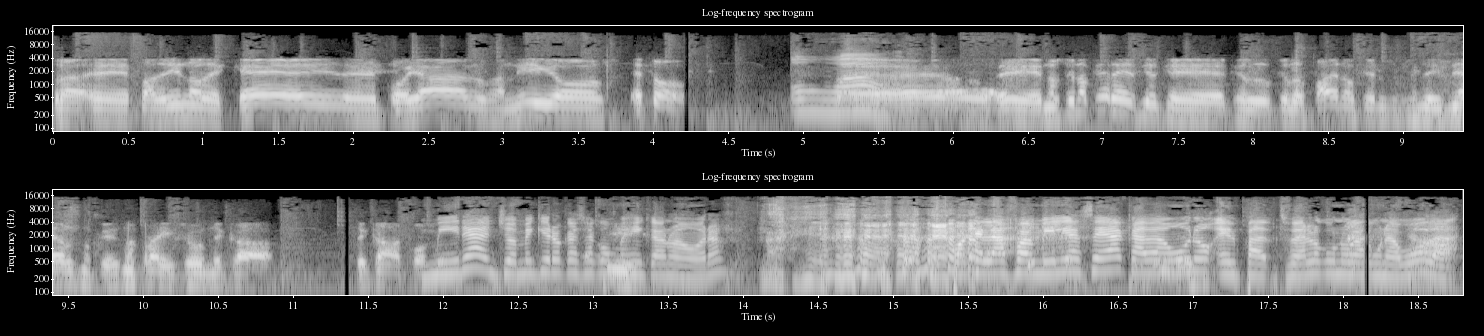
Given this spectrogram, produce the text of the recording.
Tra- eh, padrino de qué, de collar, los anillos, de todo. Oh, wow. Eh, eh, no, eso no quiere decir que, que los padres no tienen suficiente dinero, sino que es una tradición de cada, de cada cosa. Mira, yo me quiero casar con un Sí. mexicano ahora. Para que la familia sea cada uno el ¿Sabes lo que uno va en una boda?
